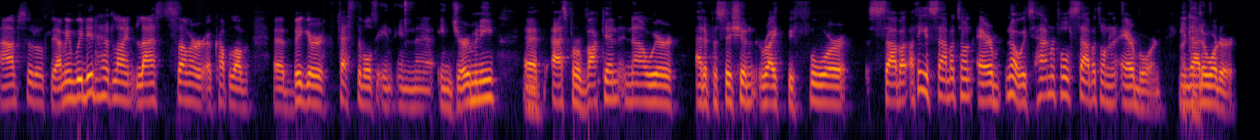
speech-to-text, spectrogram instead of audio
absolutely. I mean, we did headline last summer a couple of uh, bigger festivals in in uh, in Germany. Uh, mm. as for Wacken, now we're at a position right before Sabbath. I think it's Sabaton Air. No, it's Hammerfall, Sabaton, and Airborne in okay. that order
